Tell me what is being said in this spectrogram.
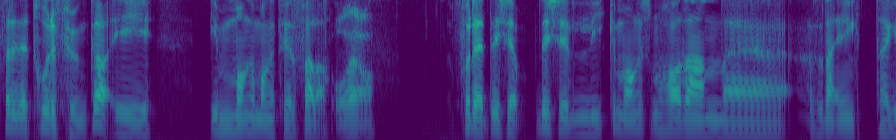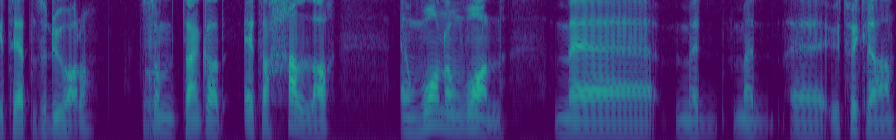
For jeg tror det funker i, i mange, mange tilfeller. Oh, ja. For det er, ikke, det er ikke like mange som har den, eh, altså den integriteten som du har, da. Som tenker at jeg tar heller en one-on-one med, med, med eh, utvikleren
